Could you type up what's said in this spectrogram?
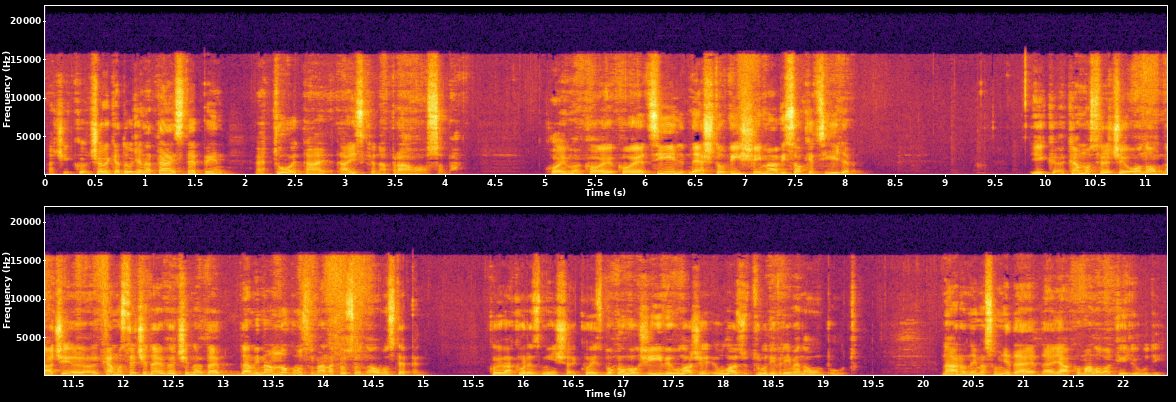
Znači, čovjek kad dođe na taj stepen, e, to je taj, ta iskrena prava osoba kojima, koje, je cilj nešto više, ima visoke ciljeve. I kamo sreće ono, znači, e, kamo sreće da je većina, da, je, da ima mnogo muslimana koji su na ovom stepenu, koji ovako razmišljaju, koji zbog ovog žive, ulaže, ulaže trud i vrijeme na ovom putu. Naravno, nema sumnje da je, da je jako malo ovakvih ljudi.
